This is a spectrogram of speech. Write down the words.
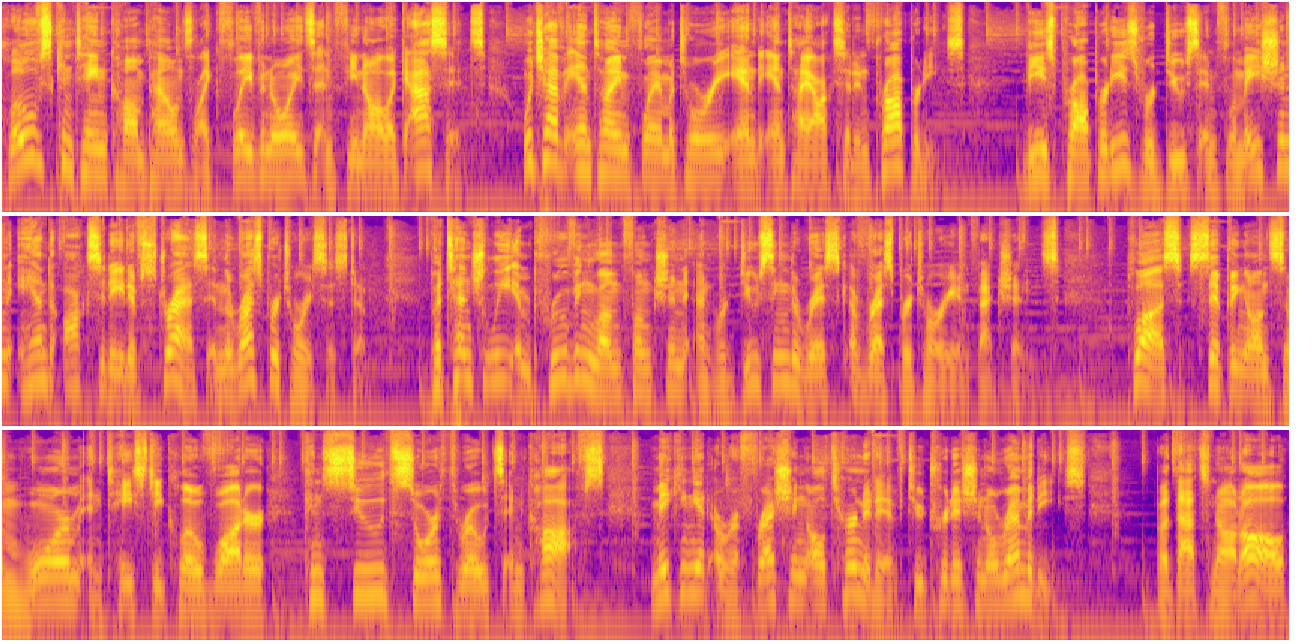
Cloves contain compounds like flavonoids and phenolic acids, which have anti-inflammatory and antioxidant properties. These properties reduce inflammation and oxidative stress in the respiratory system, potentially improving lung function and reducing the risk of respiratory infections. Plus, sipping on some warm and tasty clove water can soothe sore throats and coughs, making it a refreshing alternative to traditional remedies. But that's not all.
